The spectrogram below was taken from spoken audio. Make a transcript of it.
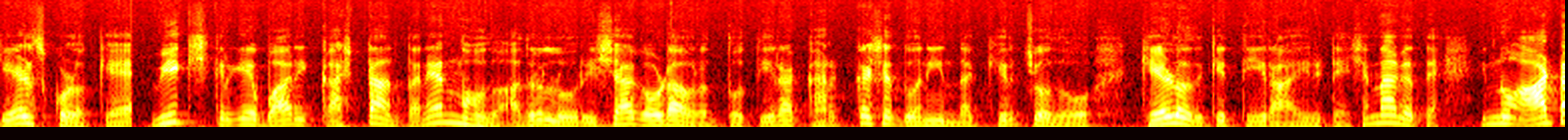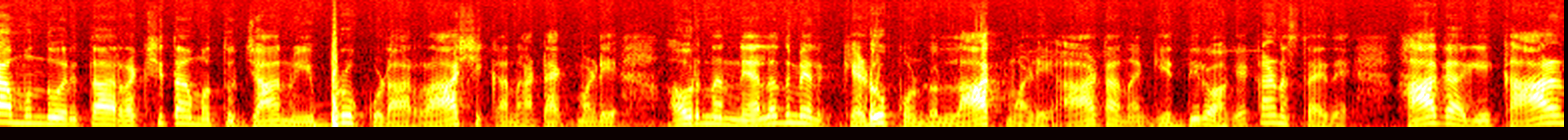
ಕೇಳಿಸ್ಕೊಳ್ಳೋಕೆ ವೀಕ್ಷಕರಿಗೆ ಭಾರಿ ಕಷ್ಟ ಅಂತಾನೆ ಅನ್ಬಹುದು. ಅದರಲ್ಲೂ ರಿಷಾ ಗೌಡ ಅವರಂತೂ ತೀರಾ ಕರ್ಕಶ ಧ್ವನಿಯಿಂದ ಕಿರ್ಚೋದು, ಕೇಳೋದಕ್ಕೆ ತೀರಾ ಇರಿಟೇಷನ್ ಆಗುತ್ತೆ. ಇನ್ನು ಆಟ ಮುಂದುವರಿತಾ ರಕ್ಷಿತಾ ಮತ್ತು ಜಾನ್ ಇಬ್ಬರೂ ಕೂಡ ರಾಶಿಕನ ಅಟ್ಯಾಕ್ ಮಾಡಿ, ಅವ್ರನ್ನ ನೆಲದ ಮೇಲೆ ಕೆಡುಕೊಂಡು ಲಾಕ್ ಮಾಡಿ ಆಟನ ಗೆದ್ದಿರೋ ಹಾಗೆ ಕಾಣಿಸ್ತಾ ಇದೆ. ಹಾಗಾಗಿ ಕಾರಣ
